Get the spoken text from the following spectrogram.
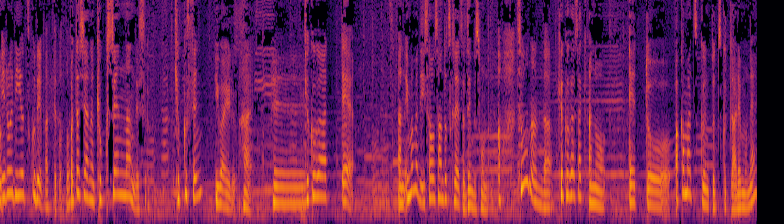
メロディーを作ればってこと？私あの曲線なんですよ。曲線？いわゆる。はい。へえ曲があってあの今まで功さんと作ったやつは全部そうなの。あそうなんだ。曲がさっきあのえっと赤松くんと作ったあれもね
